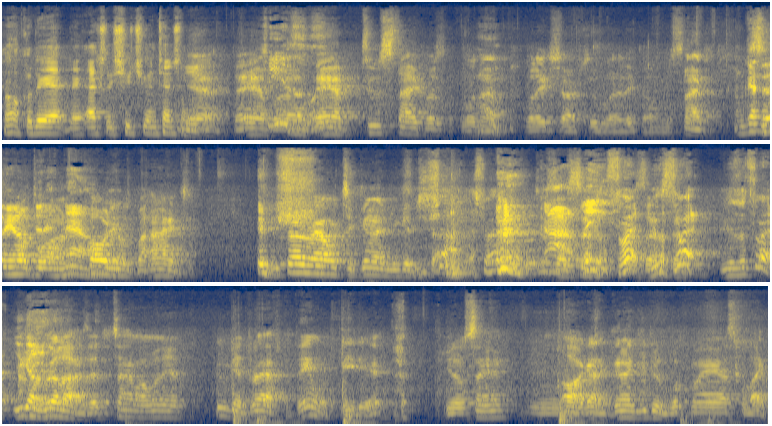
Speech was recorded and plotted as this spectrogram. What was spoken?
No, because they, they actually shoot you intentionally. Yeah, they have uh, they have two snipers. Well, not well, they sharpshooters, what do they call them? Snipers. I'm guessing Sitting they don't do that now. Podiums behind you. If you turn around with your gun, you get shot. That's right. Just that Golly. You're a threat. Just You're a that threat. You're a threat. You gotta realize at the time I went in, people get drafted. They didn't want to be there. You know what I'm saying? Oh, I got a gun. You can whoop my ass for like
